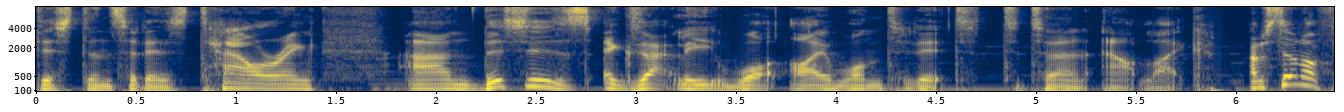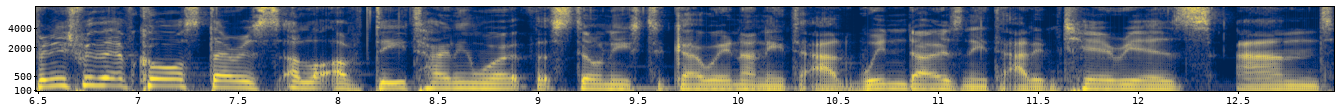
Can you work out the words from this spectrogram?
distance it is towering and this is exactly what I wanted it to turn out like. I'm still not finished with it of course there is a lot of detailing work that still needs to go in I need to add windows I need to add interiors and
